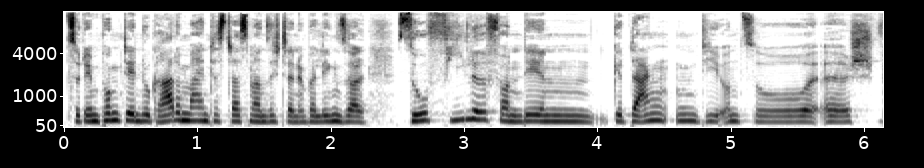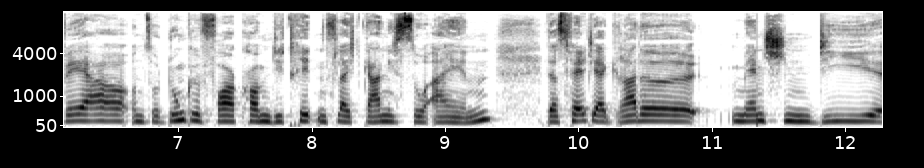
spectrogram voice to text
Zu dem Punkt, den du gerade meintest, dass man sich dann überlegen soll, so viele von den Gedanken, die uns so äh, schwer und so dunkel vorkommen, die treten vielleicht gar nicht so ein. Das fällt ja gerade Menschen, die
